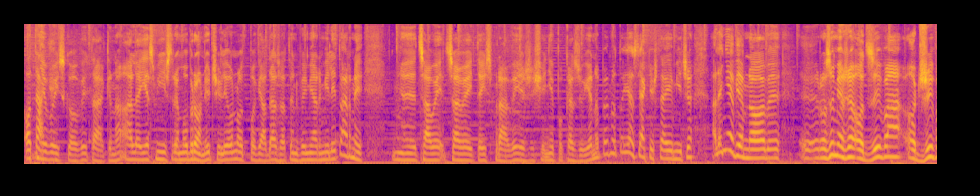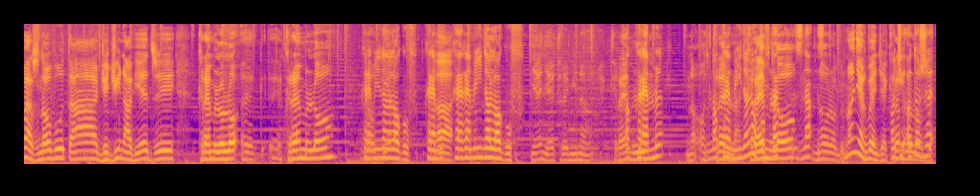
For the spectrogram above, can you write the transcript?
O tak. Nie wojskowy, tak, no ale jest ministrem obrony, czyli on odpowiada za ten wymiar militarny e, całej, całej tej sprawy, jeżeli się nie pokazuje. No pewno to jest jakieś tajemnicze, ale nie wiem, no e, e, rozumiem, że odzywa, odżywa znowu ta dziedzina wiedzy kremlolo, kremlo... Kremlinologów. Krem, kremlinologów. Nie, nie, kremino, O kreml, Kreml. No, od No, Kremla. kremlinologów, Kremlo, tak? Zna- no, no niech będzie Chodzi o to, że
